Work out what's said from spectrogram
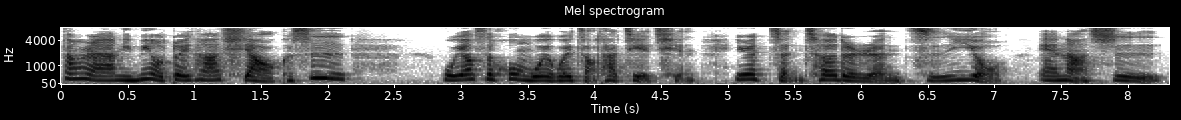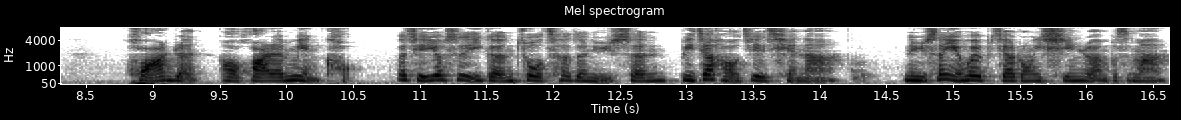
当然，你没有对他笑，可是。我要是混，我也会找他借钱，因为整车的人只有 Anna 是华人哦，华人面孔，而且又是一个人坐车的女生，比较好借钱啊。女生也会比较容易心软，不是吗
